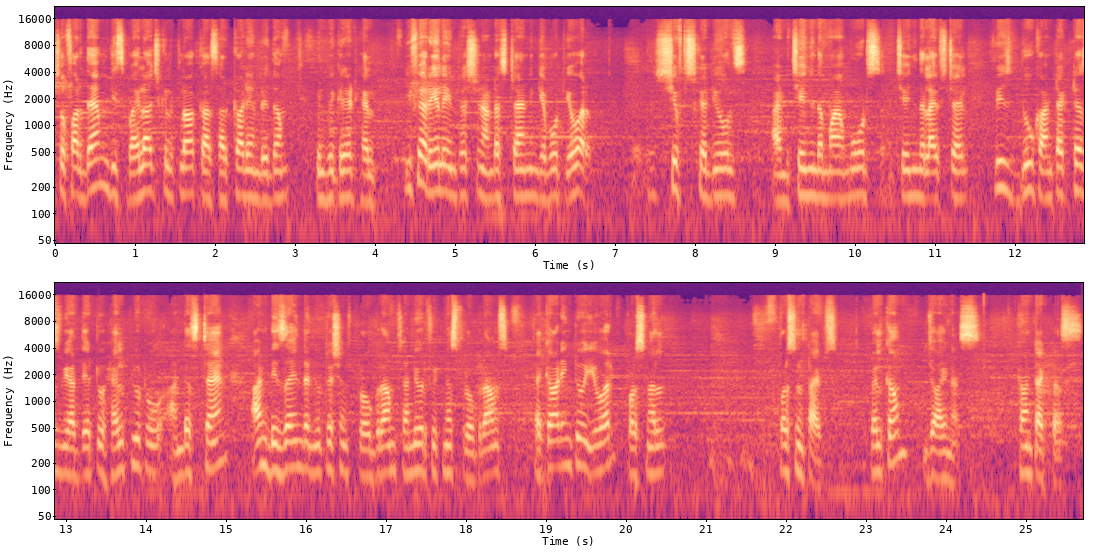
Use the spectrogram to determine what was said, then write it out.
So for them this biological clock or circadian rhythm will be great help. If you are really interested in understanding about your shift schedules and changing the mo- moods changing the lifestyle please do contact us. We are there to help you to understand and design the nutrition programs and your fitness programs according to your personal personal types. Welcome. Join us. Contact us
